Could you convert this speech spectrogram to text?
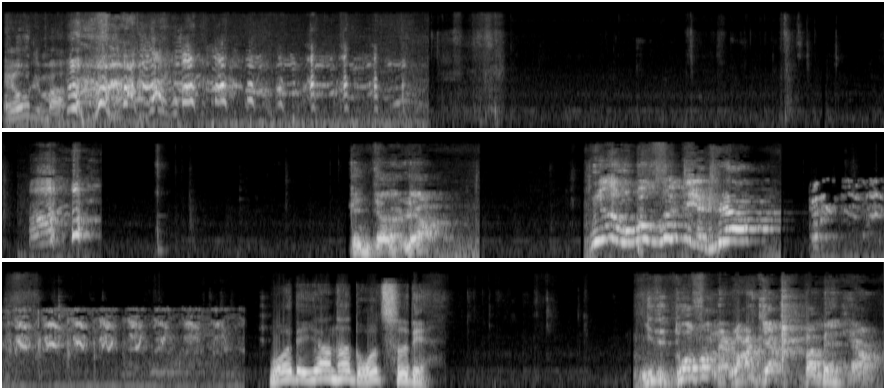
哎呦我的妈！给你加点料，你怎么不自己吃？我得让他多吃点。你得多放点辣酱拌面条。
